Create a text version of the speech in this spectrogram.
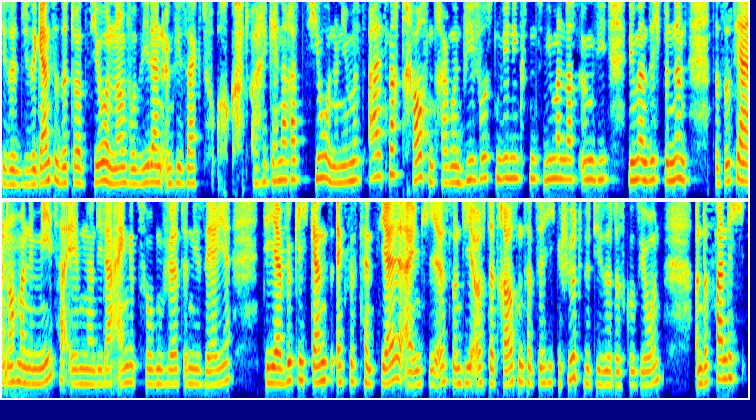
diese diese ganze Situation, ne, wo sie dann irgendwie sagt, oh Gott, eure Generation und ihr müsst alles nach draußen tragen und wir wussten wenigstens, wie man das irgendwie, wie man sich benimmt. Das ist ja nochmal eine Metaebene, die da eingezogen wird in die Serie, die ja wirklich ganz existenziell eigentlich ist und die auch da draußen tatsächlich geführt wird, diese Diskussion. Und das fand ich,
